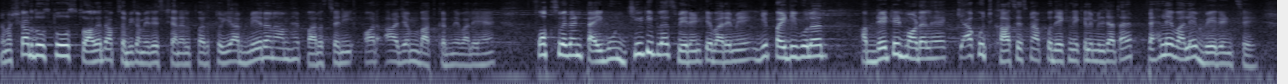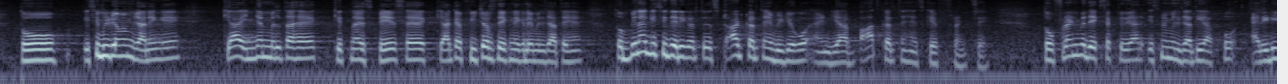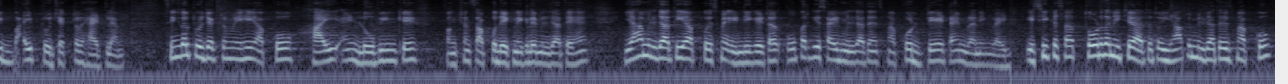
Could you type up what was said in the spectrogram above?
नमस्कार दोस्तों, स्वागत है आप सभी का मेरे इस चैनल पर। तो यार, मेरा नाम है पारस सैनी और आज हम बात करने वाले हैं Volkswagen Taigun G T plus variant के बारे में। ये पर्टिकुलर अपडेटेड मॉडल है। क्या कुछ खास इसमें आपको देखने के लिए मिल जाता है पहले वाले वेरियंट से? तो इसी वीडियो में हम जानेंगे क्या इंजन मिलता है, कितना स्पेस है क्या क्या फीचर्स देखने के लिए मिल जाते हैं। तो बिना किसी देरी करते स्टार्ट करते हैं वीडियो को एंड यार, बात करते हैं इसके फ्रंट से। तो फ्रंट में देख सकते हो यार, इसमें मिल जाती है आपको LED bi projector headlamp single projector में ही आपको हाई एंड लो बीम के फ़ंक्शंस आपको देखने के लिए मिल जाते हैं। यहाँ मिल जाती है आपको इसमें इंडिकेटर ऊपर की साइड मिल जाते हैं, इसमें आपको डे टाइम रनिंग लाइट इसी के साथ थोड़ा सा नीचे आते हैं तो यहाँ पे मिल जाते हैं इसमें आपको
